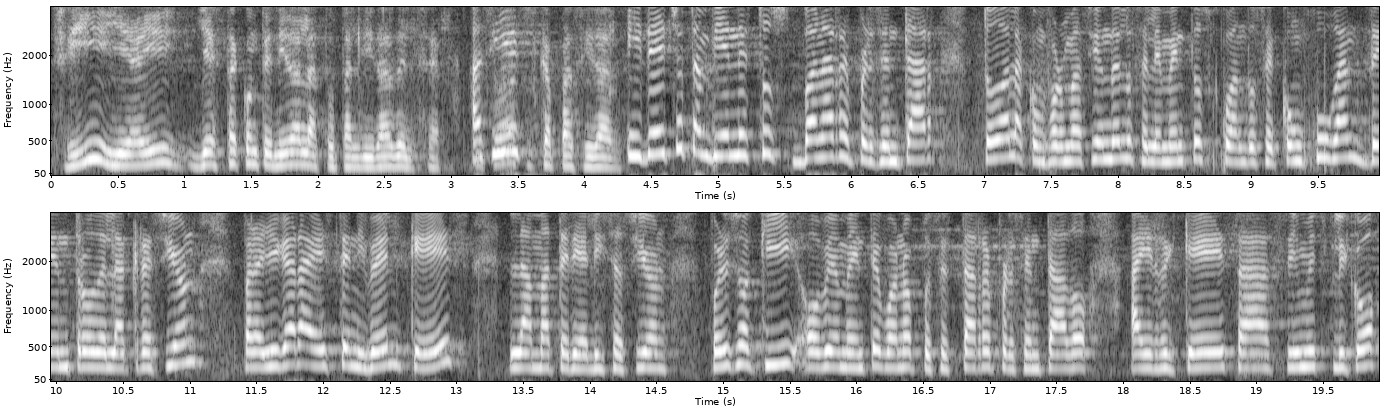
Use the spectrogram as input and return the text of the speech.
Sí, y ahí ya está contenida la totalidad del ser. Así todas es. sus capacidades. Y de hecho también estos van a representar toda la conformación de los elementos cuando se conjugan dentro de la creación para llegar a este nivel que es la materialización. Por eso aquí obviamente, bueno, pues está representado, hay riquezas, ¿sí me explicó?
